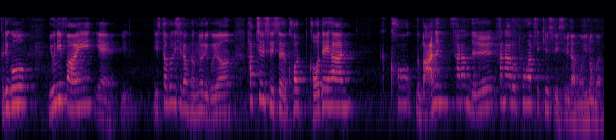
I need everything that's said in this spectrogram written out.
그리고 unify 예 establish랑 병렬이고요. 합칠 수 있어요. 거, 거대한 커, 많은 사람들을 하나로 통합시킬 수 있습니다. 뭐 이런 거요.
